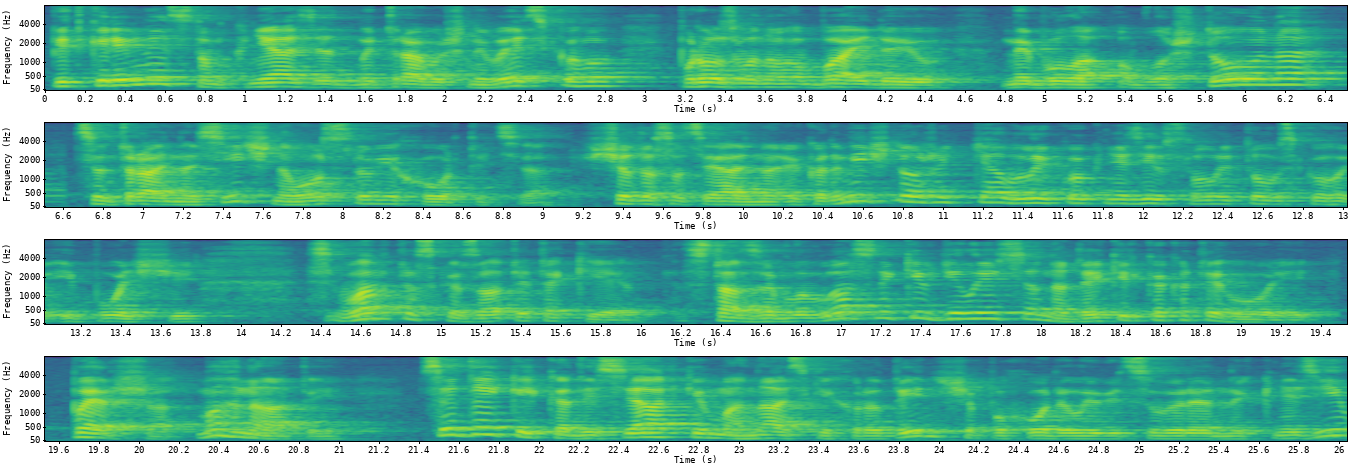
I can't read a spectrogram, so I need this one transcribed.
під керівництвом князя Дмитра Вишневецького, прозваного Байдою, не була облаштована центральна січ на острові Хортиця. Щодо соціально-економічного життя Великого князівства Литовського і Польщі. Варто сказати таке: стан землевласників ділився на декілька категорій. Перша магнати. Це декілька десятків магнатських родин, що походили від суверенних князів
